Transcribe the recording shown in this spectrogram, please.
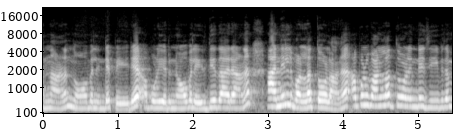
എന്നാണ് നോവലിന്റെ പേര്. അപ്പോൾ ഈ ഒരു നോവൽ എഴുതിയതാരാണ് അനിൽ വള്ളത്തോളാണ്. അപ്പോൾ വള്ളത്തോളിന്റെ ജീവിതം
